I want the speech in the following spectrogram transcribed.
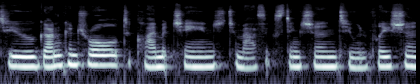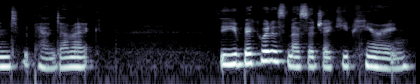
to gun control, to climate change, to mass extinction, to inflation, to the pandemic. The ubiquitous message I keep hearing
